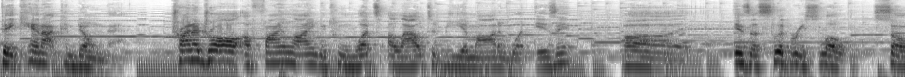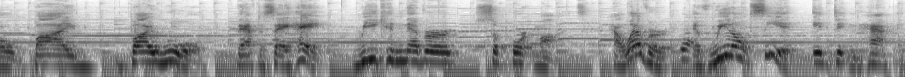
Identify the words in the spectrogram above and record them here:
they cannot condone that. Trying to draw a fine line between what's allowed to be a mod and what isn't uh, is a slippery slope. So by by rule, they have to say, "Hey, we can never support mods." However, Yeah. if we don't see it, it didn't happen.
